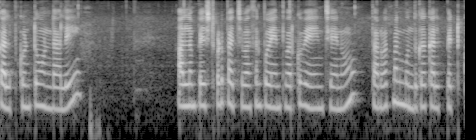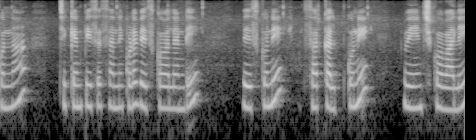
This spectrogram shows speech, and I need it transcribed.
కలుపుకుంటూ ఉండాలి. అల్లం పేస్ట్ కూడా పచ్చివాసన పోయేంత వరకు వేయించాను. తర్వాత మనం ముందుగా కలిపి పెట్టుకున్న చికెన్ పీసెస్ అన్నీ కూడా వేసుకోవాలండి. వేసుకొని ఒకసారి కలుపుకొని వేయించుకోవాలి.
